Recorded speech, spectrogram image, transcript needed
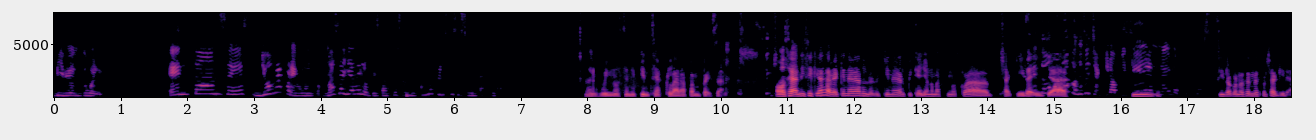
vivió el duelo. Entonces, yo me pregunto, más allá de lo que está pasando, ¿cómo crees que se sienta Clara? Ay, güey, no sé ni quién sea Clara para empezar. O sea, ni siquiera sabía quién era el, quién era el Piqué, yo nomás conozco a Es Shakira que y todo ya, mundo conoce a Shakira, Piqué, sí, nadie lo conoce. si lo conocen es por Shakira.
